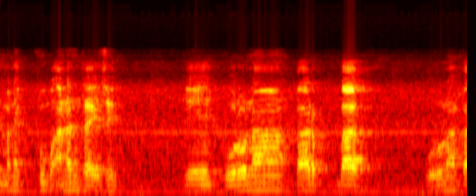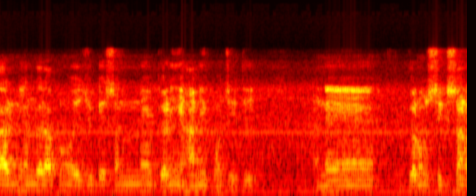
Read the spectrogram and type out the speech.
મને ખૂબ આનંદ થાય છે કે કોરોના કાળ બાદ, કોરોના કાળની અંદર આપણું એજ્યુકેશનને ઘણી હાનિ પહોંચી હતી અને ઘણું શિક્ષણ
